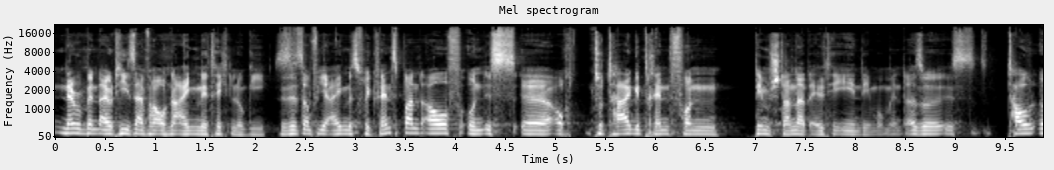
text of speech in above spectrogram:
Narrowband IoT ist einfach auch eine eigene Technologie. Sie setzt auf ihr eigenes Frequenzband auf und ist äh, auch total getrennt von dem Standard LTE in dem Moment. Also es, äh,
